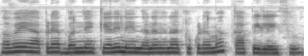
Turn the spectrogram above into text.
હવે આપણે બંને કેરીને નાના નાના ટુકડામાં કાપી લઈશું.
